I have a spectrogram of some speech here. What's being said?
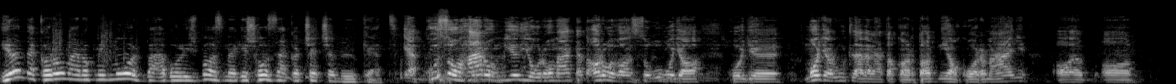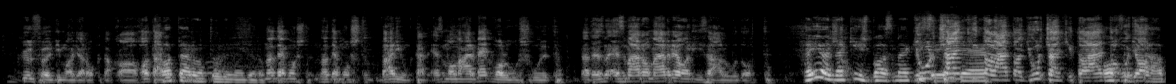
Jönnek a románok még Moldvából is, bazd meg, és hozzák a csecsemőket. Igen, 23 millió román, tehát arról van szó, hogy, a, hogy ö, magyar útlevelet akart adni a kormány a, a külföldi magyaroknak, a határon, Határon túli magyarok. Na de most, na de most várjunk, tehát ez ma már megvalósult. Tehát ez, ez már már realizálódott. Hát jönnek is, bazd meg. Gyurcsány izé, de- kitalálta, Gyurcsány kitalálta, hogy a.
